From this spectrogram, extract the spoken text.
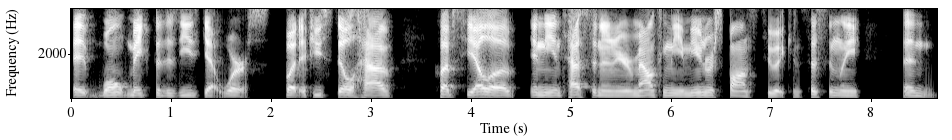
it won't make the disease get worse. But if you still have Klebsiella in the intestine and you're mounting the immune response to it consistently, and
